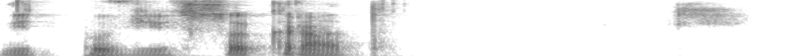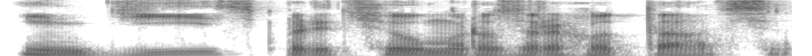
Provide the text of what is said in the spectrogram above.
відповів Сократ. Індієць при цьому розреготався.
